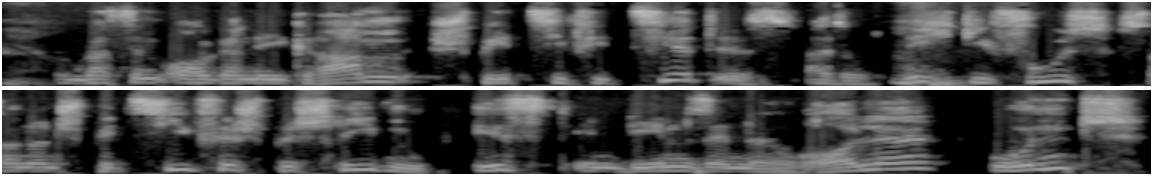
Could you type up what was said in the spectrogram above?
ja. und was im Organigramm spezifiziert ist, also nicht mhm. diffus, sondern spezifisch beschrieben, ist in dem Sinne Rolle und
